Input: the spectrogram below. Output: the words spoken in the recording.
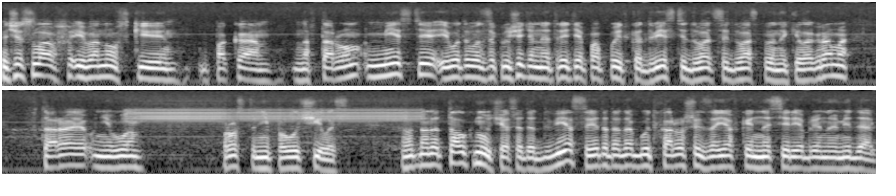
Вячеслав Ивановский пока на втором месте. И вот его заключительная третья попытка. 222,5 килограмма. Вторая у него просто не получилось. Вот надо толкнуть сейчас этот вес, и это тогда будет хорошей заявкой на серебряную медаль.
